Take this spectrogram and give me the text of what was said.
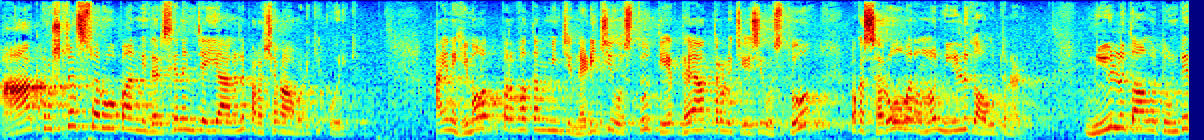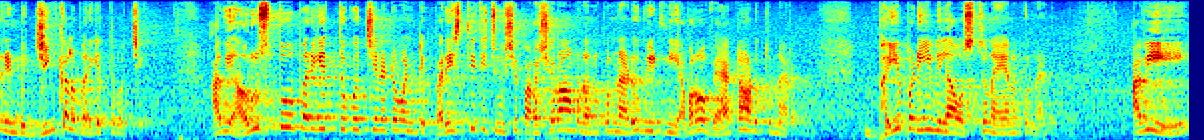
ఆ కృష్ణ స్వరూపాన్ని దర్శనం చేయాలని పరశురాముడికి కోరిక. ఆయన హిమవత్పర్వతం నుంచి నడిచి వస్తూ తీర్థయాత్రలు చేసి వస్తూ ఒక సరోవరంలో నీళ్ళు తాగుతున్నాడు. నీళ్ళు తాగుతుంటే రెండు జింకలు పరిగెత్తుకొచ్చాయి. అవి అరుస్తూ పరిగెత్తుకొచ్చినటువంటి పరిస్థితి చూసి పరశురాముడు అనుకున్నాడు వీటిని ఎవరో వేటాడుతున్నారు. భయపడి ఇలా వస్తున్నాయనుకున్నాడు. అవి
